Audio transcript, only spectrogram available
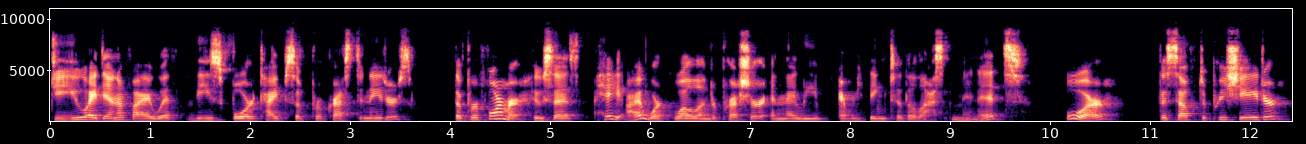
Do you identify with these four types of procrastinators? The performer who says, Hey, I work well under pressure and I leave everything to the last minute. Or the self depreciator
